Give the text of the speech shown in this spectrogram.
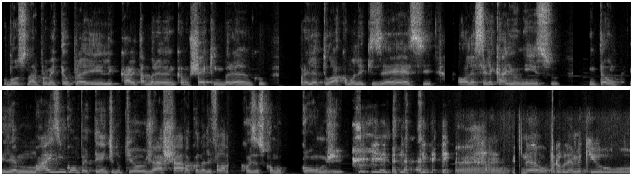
o Bolsonaro prometeu para ele carta branca, um cheque em branco, para ele atuar como ele quisesse. Olha, se ele caiu nisso, então, ele é mais incompetente do que eu já achava quando ele falava coisas como conge. é. Não, o problema é que o,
